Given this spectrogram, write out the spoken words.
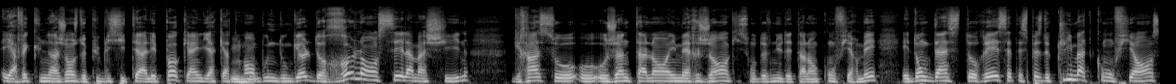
et avec une agence de publicité à l'époque, hein, il y a quatre Mhm. ans, Bundungel, de relancer la machine grâce aux, aux- aux jeunes talents émergents qui sont devenus des talents confirmés et donc d'instaurer cette espèce de climat de confiance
